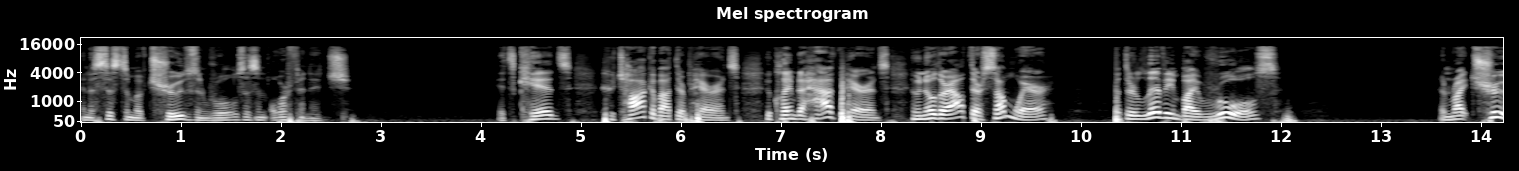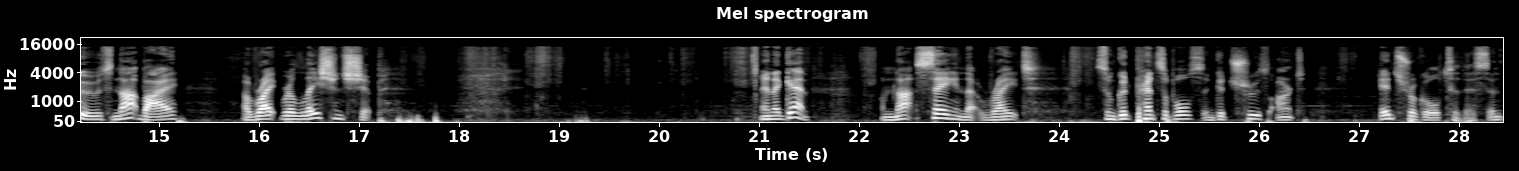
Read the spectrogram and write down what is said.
and a system of truths and rules is an orphanage. It's kids who talk about their parents, who claim to have parents, who know they're out there somewhere, but they're living by rules and right truths, not by a right relationship. And again, I'm not saying that right, some good principles and good truth aren't integral to this. And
